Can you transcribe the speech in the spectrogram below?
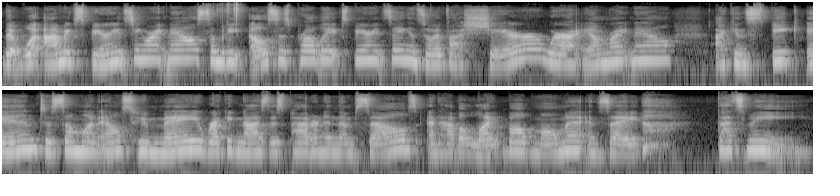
that what I'm experiencing right now somebody else is probably experiencing and so if I share where I am right now I can speak in to someone else who may recognize this pattern in themselves and have a light bulb moment and say that's me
